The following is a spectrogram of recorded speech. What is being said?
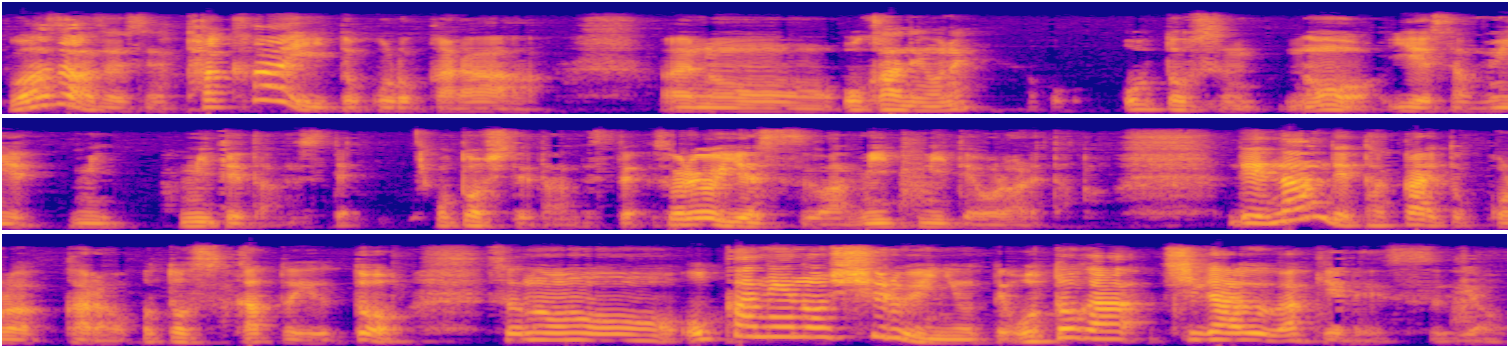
わざわざですね、高いところから、あの、お金をね、落とすのをイエスは見見見てたんですって。落としてたんですって。それをイエスは見ておられたと。で、なんで高いところから落とすかというと、そのお金の種類によって音が違うわけですよ。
